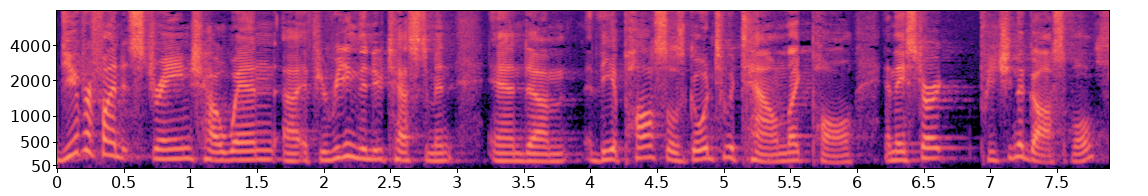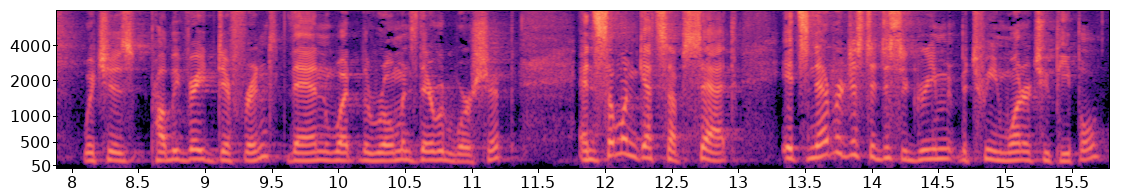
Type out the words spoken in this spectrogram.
do you ever find it strange how, when, uh, if you're reading the New Testament and um, the apostles go into a town like Paul and they start preaching the gospel, which is probably very different than what the Romans there would worship, and someone gets upset, it's never just a disagreement between one or two people.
